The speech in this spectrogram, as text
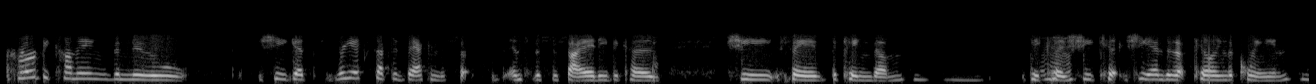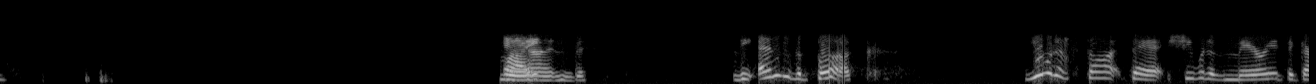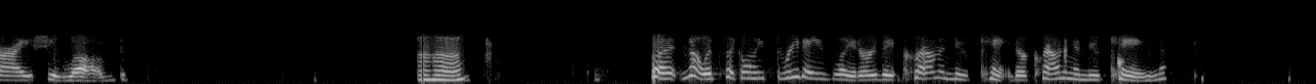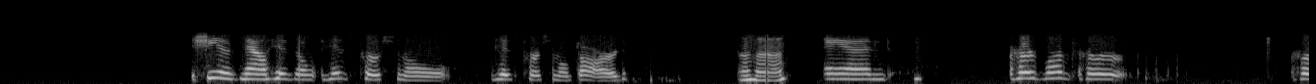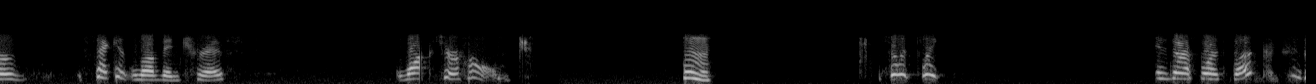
her becoming the new she gets reaccepted back into into the society because she saved the kingdom because Mhm. she she ended up killing the queen. Right. And the end of the book, you would have thought that she would have married the guy she loved, Mhm. but no. It's like only three days later they crown a new king. They're crowning a new king. She is now his own, his personal his personal guard. Mhm. and her love her her second love interest walks her home Hmm. so it's like is there a fourth book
